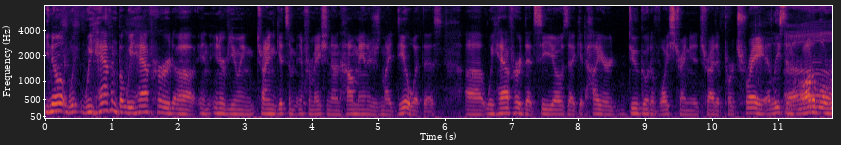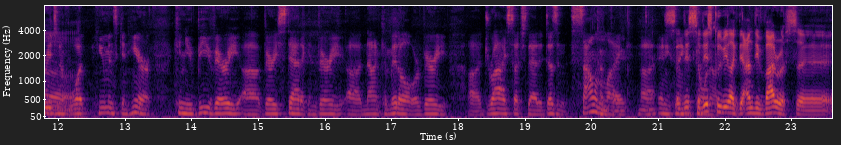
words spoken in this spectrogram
You know, we, we haven't, but we have heard uh, in interviewing, trying to get some information on how managers might deal with this. Uh, we have heard that CEOs that get hired do go to voice training to try to portray, at least in an audible region of what humans can hear. Can you be very, uh, very static and very uh, non-committal or very uh, dry, such that it doesn't sound Convey. like uh, Mhm. anything? So this, so this on. could be like the antivirus uh,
